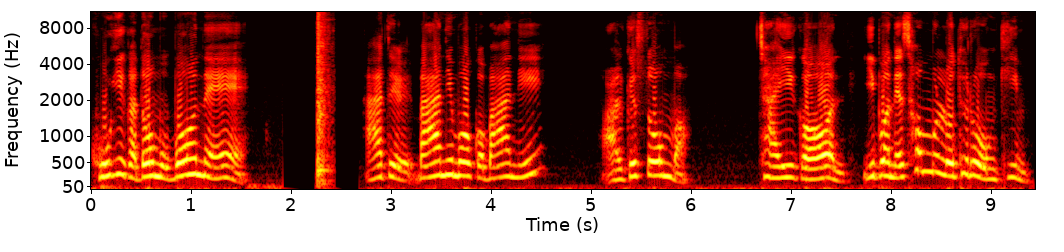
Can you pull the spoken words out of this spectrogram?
고기가 너무 머네. 아들, 많이 먹어, 많이. 알겠어, 엄마. 자, 이건 이번에 선물로 들어온 김.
